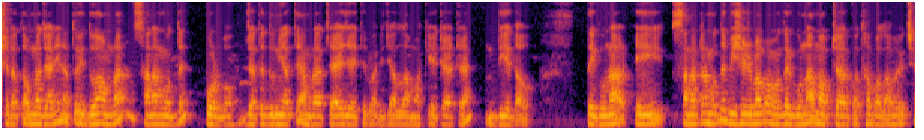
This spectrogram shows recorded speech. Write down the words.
সেটা তো আমরা জানি না। তো এই দোয়া আমরা সানার মধ্যে পড়ব, যাতে দুনিয়াতে আমরা চাই যাইতে পারি যে আল্লাহ আমাকে এটা এটা দিয়ে দাও। তো এই গুণা এই সানাটার মধ্যে বিশেষভাবে আমাদের গুণা মাপ চাওয়ার কথা বলা হয়েছে।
